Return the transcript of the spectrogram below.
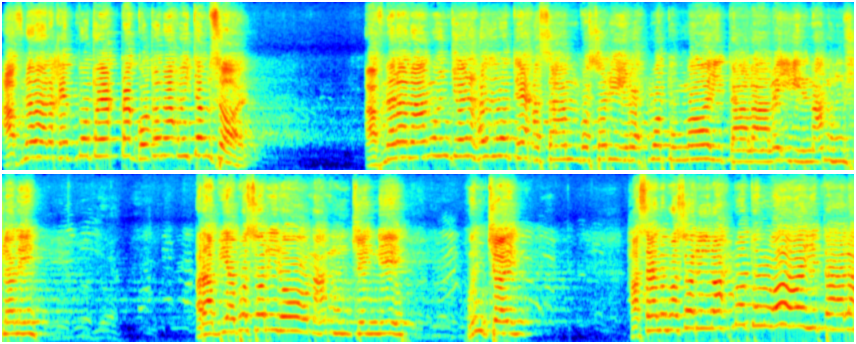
আপনারা খেদমতো একটা ঘটনা কইতাম, স্যার। আপনারা নাম শুনছেন হজরতে হাসান বসরি রহমতুল্লাহ তাআলা আলাইহির নাম শুনছলানি রাবিয়া বসরিরও নাম শুনছেন শুনছেন? হাসান বসরি রহমতুল্লাহ তাআলা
